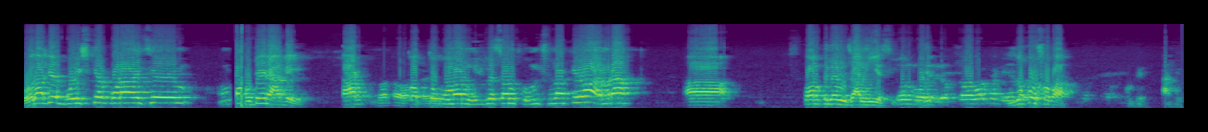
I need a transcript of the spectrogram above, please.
ওনাকে বহিষ্কার করা হয়েছে ভোটের আগে। তার তথ্য প্রমাণ নির্বাচন কমিশনারকেও আমরা কমপ্লেন জানিয়েছি? লোকসভা। ওকে আগে।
